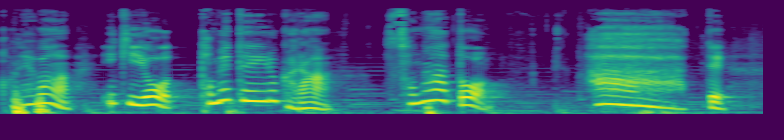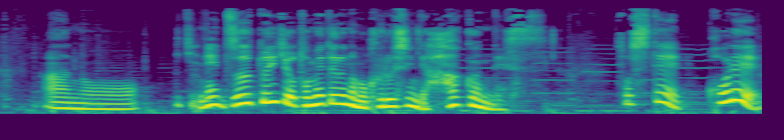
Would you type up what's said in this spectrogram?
これは息を止めているからその後はーってあの息ねずっと息を止めてるのも苦しんで吐くんです。そしてこれ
